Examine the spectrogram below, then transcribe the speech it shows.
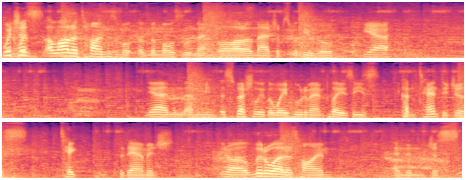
Which is a lot of times mo the most of the a lot of the matchups with Hugo. Yeah, Yeah, and I mean, especially the way Hoodaman plays, he's content to just take the damage, you know, a little at a time, and then just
